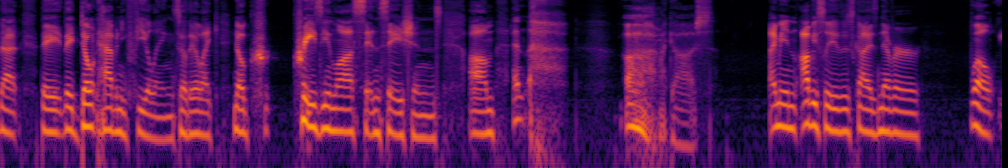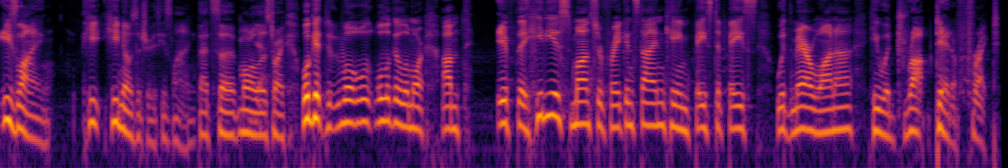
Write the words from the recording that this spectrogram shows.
that they they don't have any feeling, so they're like you know cr- crazy and lost sensations. Um, and oh my gosh, I mean, obviously this guy's never. Well, he's lying. He he knows the truth. He's lying. That's the moral yeah. of the story. We'll get to, we'll, we'll we'll look at a little more. Um, if the hideous monster Frankenstein came face to face with marijuana, he would drop dead of fright.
